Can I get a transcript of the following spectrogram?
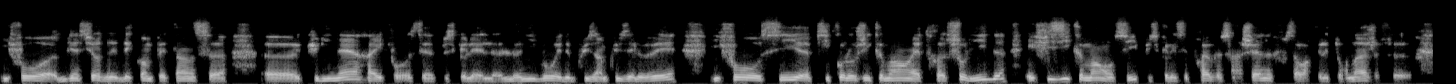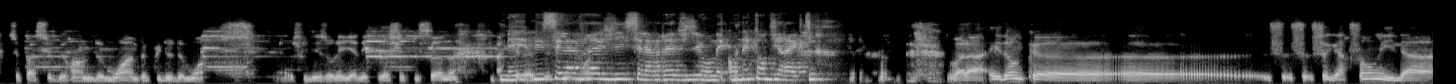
il faut euh, bien sûr des, des compétences euh, culinaires. Il faut puisque les, le, niveau est de plus en plus élevé. Il faut aussi psychologiquement être solide et physiquement aussi, puisque les épreuves s'enchaînent. Il faut savoir que les tournages se, se passent durant deux mois, un peu plus de deux mois. Je suis désolé, il y a des cloches qui sonnent. Mais, mais c'est la vraie vie, c'est la vraie vie. On est on est en direct. voilà. Et donc, euh, euh, ce, garçon, il a,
